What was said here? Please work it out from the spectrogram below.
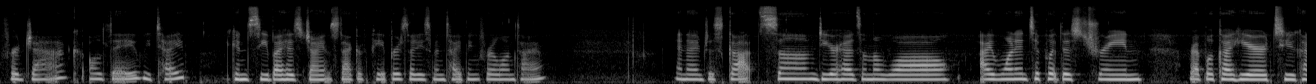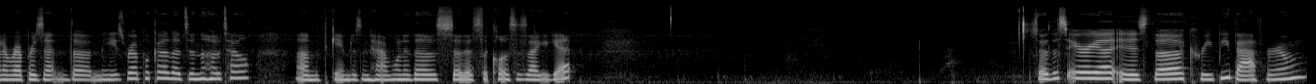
For Jack, all day we type. You can see by his giant stack of papers that he's been typing for a long time. And I've just got some deer heads on the wall. I wanted to put this train replica here to kind of represent the maze replica that's in the hotel. Um, but the game doesn't have one of those, so that's the closest I could get. So this area is the creepy bathroom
